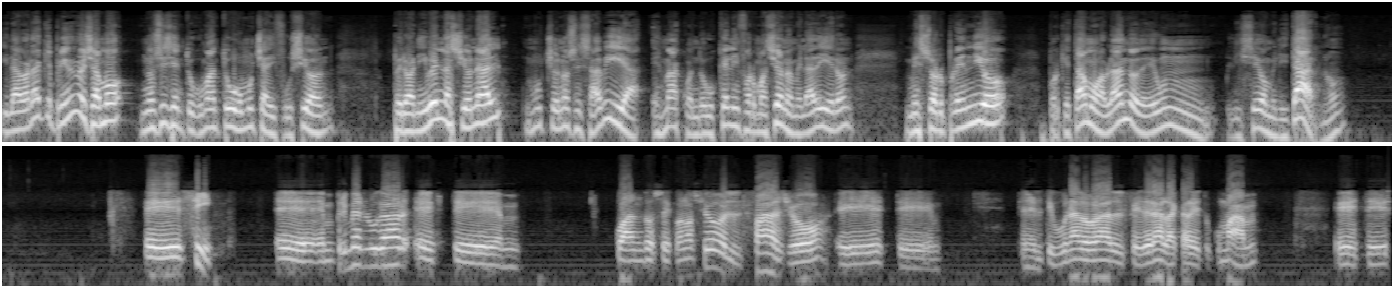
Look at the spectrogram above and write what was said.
y la verdad que primero me llamó, no sé si en Tucumán tuvo mucha difusión, pero a nivel nacional mucho no se sabía. Es más, cuando busqué la información o me la dieron, me sorprendió porque estamos hablando de un liceo militar, ¿no? Eh, sí. Eh, en primer lugar, este, cuando se conoció el fallo este, en el Tribunal Oral Federal acá de Tucumán, este,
